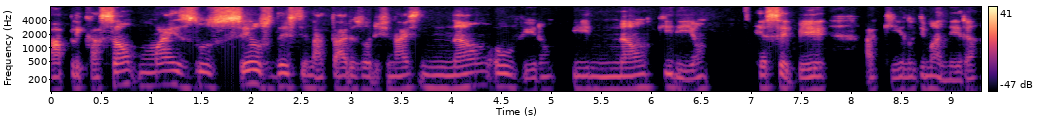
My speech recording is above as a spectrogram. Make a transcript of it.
aplicação, mas os seus destinatários originais não ouviram e não queriam receber aquilo de maneira.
